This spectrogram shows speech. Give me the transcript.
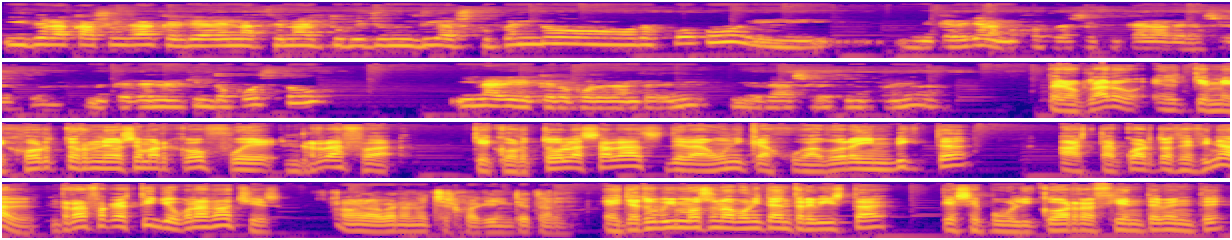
Y dio la casualidad que el día del nacional tuve yo un día estupendo de juego y me quedé yo la mejor clasificada de la selección. Me quedé en el quinto puesto y nadie quedó por delante de mí, de la selección española. Pero claro, el que mejor torneo se marcó fue Rafa, que cortó las alas de la única jugadora invicta hasta cuartos de final. Rafa Castillo, buenas noches. Hola, buenas noches Joaquín, ¿qué tal? Eh, ya tuvimos una bonita entrevista que se publicó recientemente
